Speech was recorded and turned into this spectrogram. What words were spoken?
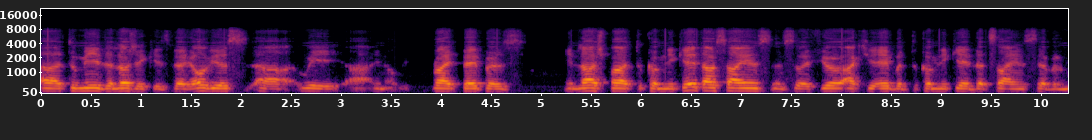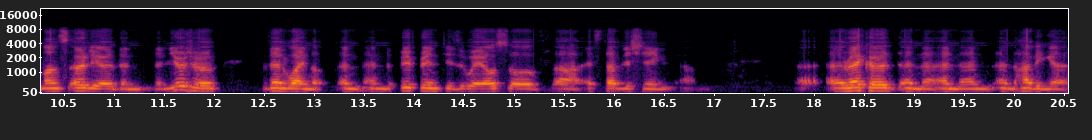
Uh, to me, the logic is very obvious. Uh, we, uh, you know, we write papers in large part to communicate our science. And so if you're actually able to communicate that science several months earlier than, than usual, then why not? And, and the preprint is a way also of uh, establishing um, a record and, and, and, and having a,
